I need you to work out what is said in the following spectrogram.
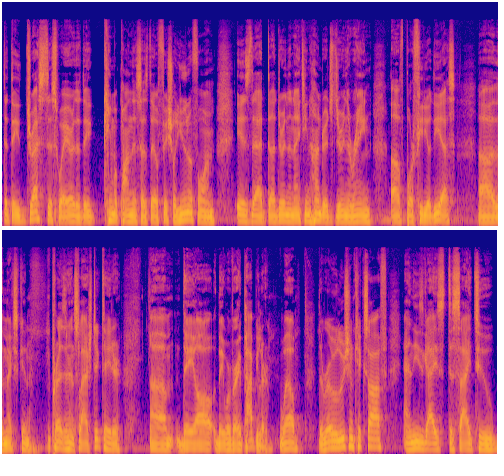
that they dress this way or that they came upon this as the official uniform is that uh, during the 1900s, during the reign of Porfirio Diaz, uh, the Mexican president slash dictator, um, they all they were very popular. Well, the revolution kicks off, and these guys decide to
